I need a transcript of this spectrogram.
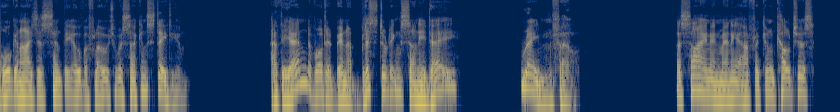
Organizers sent the overflow to a second stadium. At the end of what had been a blistering sunny day, rain fell. A sign in many African cultures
